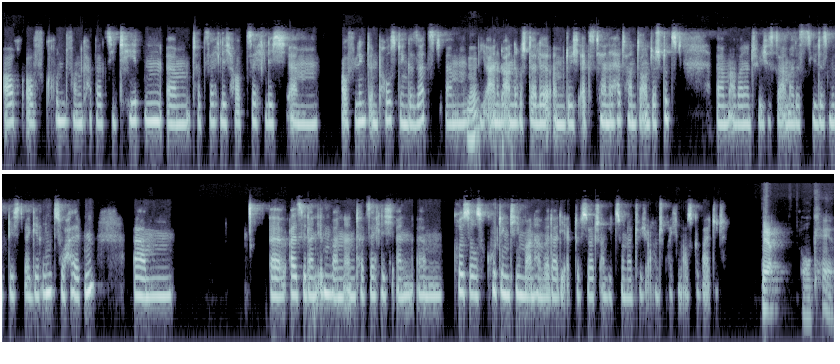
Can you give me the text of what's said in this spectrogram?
auch aufgrund von Kapazitäten ähm, tatsächlich hauptsächlich ähm, auf LinkedIn Posting gesetzt, ähm, ja. die eine oder andere Stelle ähm, durch externe Headhunter unterstützt. Ähm, aber natürlich ist da immer das Ziel, das möglichst sehr gering zu halten. Ähm, äh, als wir dann irgendwann ein, tatsächlich ein größeres Recruiting-Team waren, haben wir da die Active Search-Ambition natürlich auch entsprechend ausgeweitet. Ja, okay.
